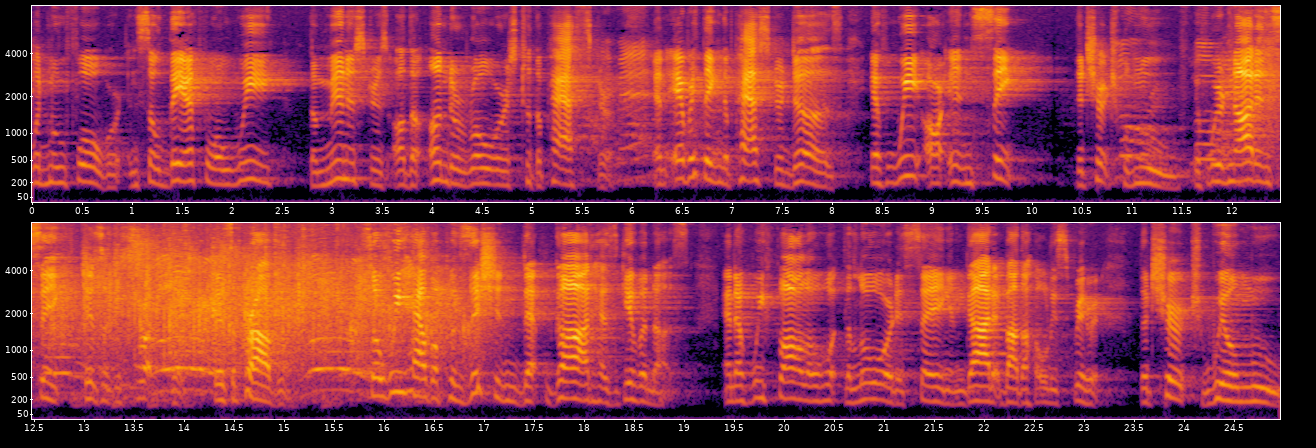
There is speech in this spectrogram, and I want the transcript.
would move forward. And so therefore we the ministers are the under rowers to the pastor. Amen. And everything the pastor does, if we are in sync, the church will move. If we're not in sync, there's a disruption, there's a problem. So we have a position that God has given us. And if we follow what the Lord is saying and guided by the Holy Spirit, the church will move.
